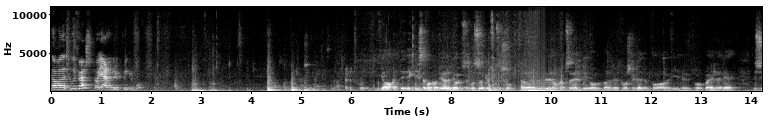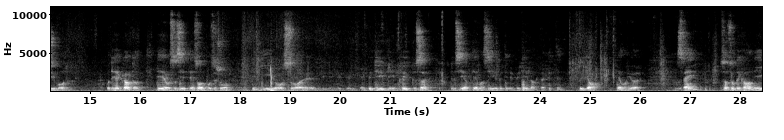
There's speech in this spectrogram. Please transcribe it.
Da var det Tor først, og gjerne bruk mikrofonen. Ja, det viktigste man kan gjøre, er å, å søke posisjon. Uh, har vært så heldig å være forskerleder på, i, på, på LLE i syv år. Og det er helt klart at det å sitte i en sånn posisjon, det gir jo også eh, en betydelig innflytelse. Det vil si at det man sier, blir blir tillagt vekt. Så ja, det man gjør. Svein, sånn som dekan i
